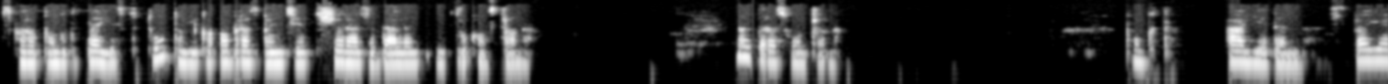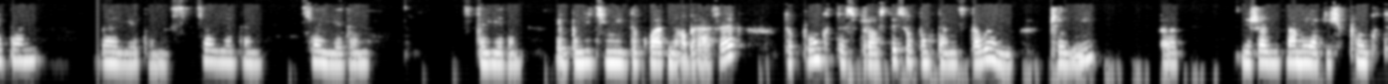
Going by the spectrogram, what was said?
Skoro punkt D jest tu, to jego obraz będzie trzy razy dalej i w drugą stronę. No i teraz łączymy. Punkt A1 z B1, B1 z C1, C1 z D1. Jak będziecie mieli dokładny obrazek, to punkty z prostej są punktami stałymi, czyli e, jeżeli mamy jakiś punkt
